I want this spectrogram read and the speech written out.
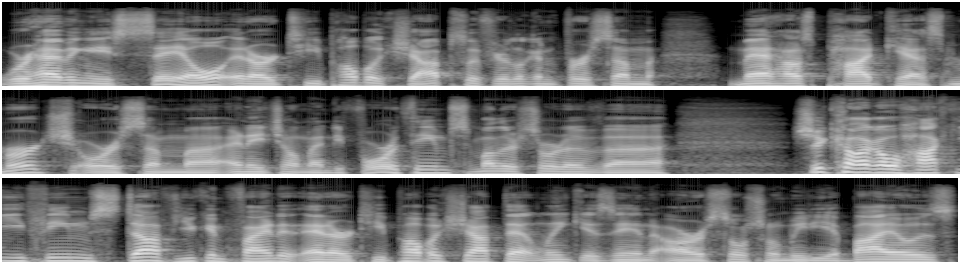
We're having a sale at our TeePublic shop. So if you're looking for some Madhouse podcast merch or some uh, NHL 94 theme, some other sort of uh, Chicago hockey themed stuff, you can find it at our TeePublic shop. That link is in our social media bios.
